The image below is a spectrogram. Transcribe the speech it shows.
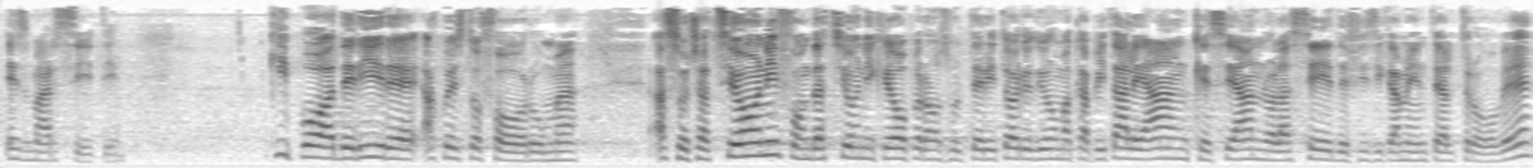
e smart city. Chi può aderire a questo forum? associazioni, fondazioni che operano sul territorio di Roma Capitale anche se hanno la sede fisicamente altrove,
